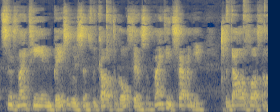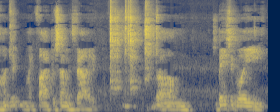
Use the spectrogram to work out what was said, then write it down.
since 19, basically since we got off the gold standard, since 1970, the dollar's lost 105 percent of its value. Um, basically,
